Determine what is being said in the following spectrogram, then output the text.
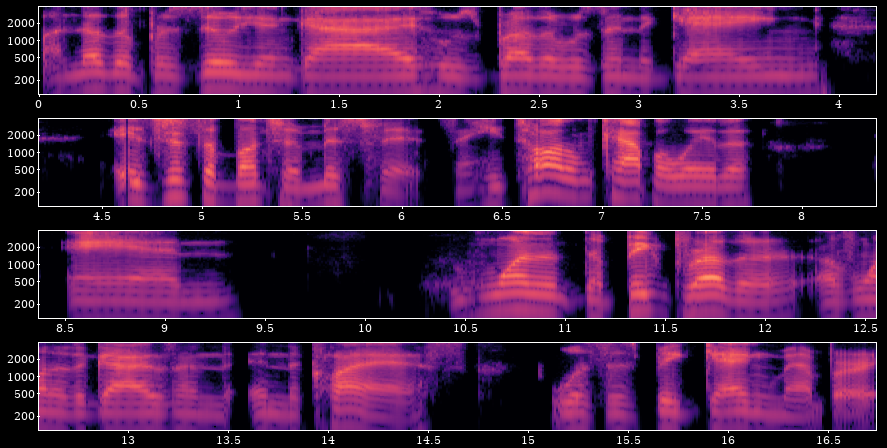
another Brazilian guy whose brother was in the gang. It's just a bunch of misfits. And he taught them capoeira and one of the big brother of one of the guys in in the class was this big gang member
